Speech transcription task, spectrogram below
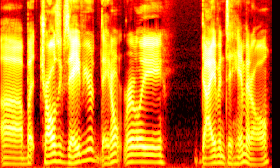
Uh, but Charles Xavier, they don't really dive into him at all.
